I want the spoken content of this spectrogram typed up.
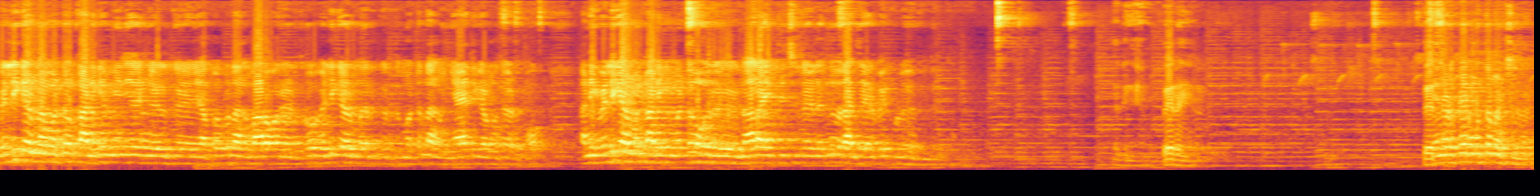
வெள்ளிக்கிழமை மட்டும் காணிக்க மீதி எங்களுக்கு அப்பப்போ நாங்கள் வாரம் வாரம் எடுத்துருவோம். வெள்ளிக்கிழமை இருக்கிறது மட்டும் நாங்கள் ஞாயிற்றுக்கிழமை தான் எடுப்போம். அன்னைக்கு வெள்ளிக்கிழமை காணிக்க மட்டும் ஒரு நாலாயிரத்தி சில்லறையிலேருந்து ஒரு அஞ்சாயிரம் ரூபாய்க்குள்ளே இருந்து. சரிங்க பேர் என்னோட பேர் முத்தமிழ் செல்வன்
